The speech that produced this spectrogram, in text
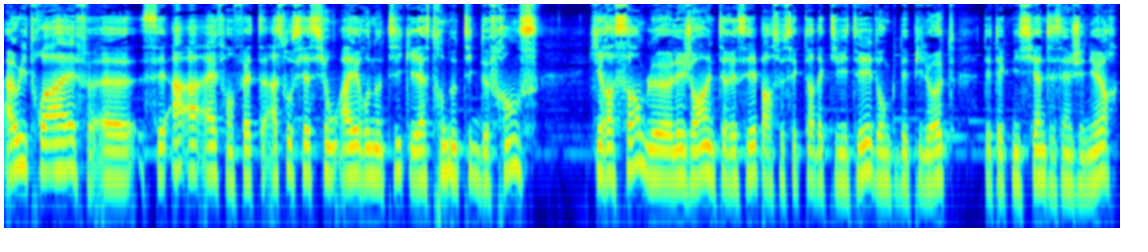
Ah oui, 3AF, euh, c'est AAF en fait, Association Aéronautique et Astronautique de France, qui rassemble les gens intéressés par ce secteur d'activité, donc des pilotes, des techniciens, des ingénieurs.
